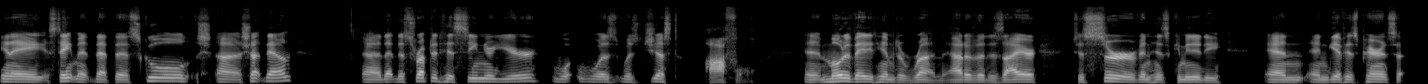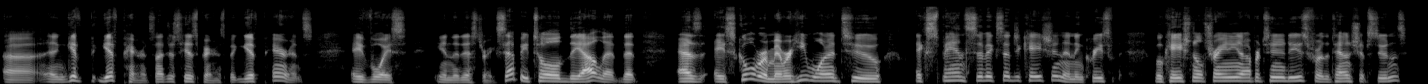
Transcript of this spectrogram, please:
in a statement that the school uh, shutdown uh, that disrupted his senior year w- was was just awful, and it motivated him to run out of a desire to serve in his community and and give his parents uh, and give give parents not just his parents but give parents a voice in the district. Seppi told the outlet that as a school board member, he wanted to expand civics education and increase vocational training opportunities for the township students.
